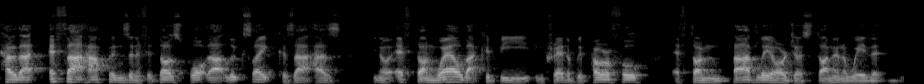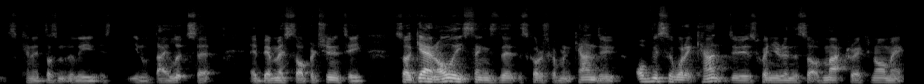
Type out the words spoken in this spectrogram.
how that if that happens and if it does what that looks like because that has you know if done well that could be incredibly powerful if done badly or just done in a way that kind of doesn't really you know dilutes it it'd be a missed opportunity. So again all these things that the scottish government can do obviously what it can't do is when you're in the sort of macroeconomic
